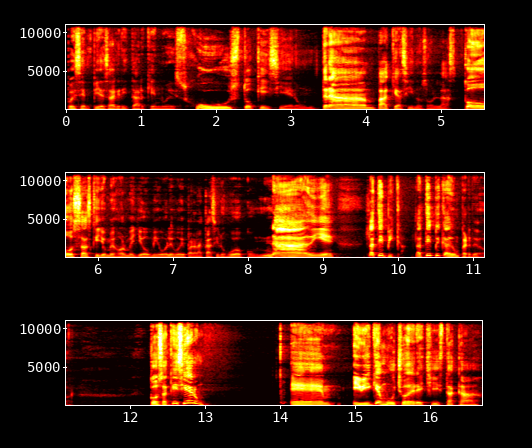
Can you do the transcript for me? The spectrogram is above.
pues empieza a gritar que no es justo, que hicieron trampa, que así no son las cosas, que yo mejor me llevo mi bola y voy para la casa y no juego con nadie. La típica, la típica de un perdedor. Cosa que hicieron. Em, y vi que mucho derechista acá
